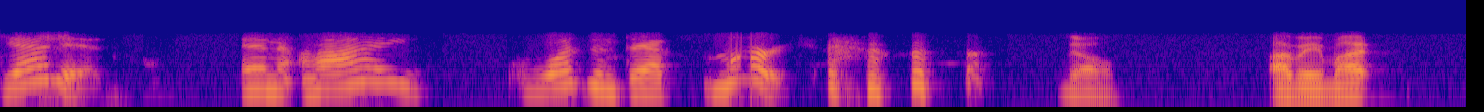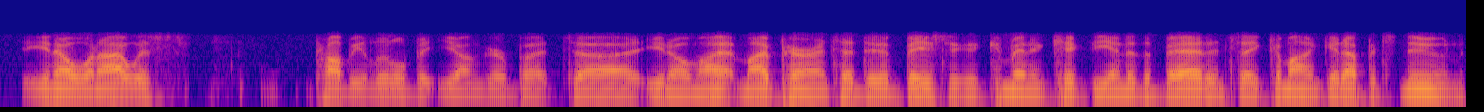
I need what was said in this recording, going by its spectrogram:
get it. And I wasn't that smart. No, I mean my, you know, when I was probably a little bit younger, but uh, you know, my my parents had to basically come in and kick the end of the bed and say, "Come on, get up, it's noon."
